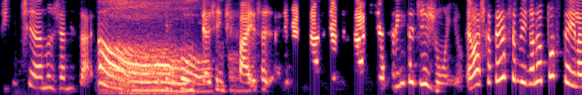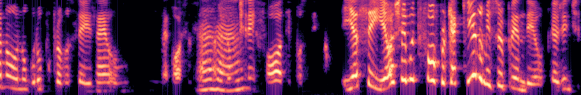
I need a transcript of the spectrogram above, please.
20 anos de amizade. Oh, que a gente faz aniversário de amizade dia 30 de junho. Eu acho que até, se não me engano, eu postei lá no, no grupo pra vocês, né? Um negócio assim. Acho que eu tirei foto e postei. E assim, eu achei muito fofo, porque aquilo me surpreendeu. Porque a gente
